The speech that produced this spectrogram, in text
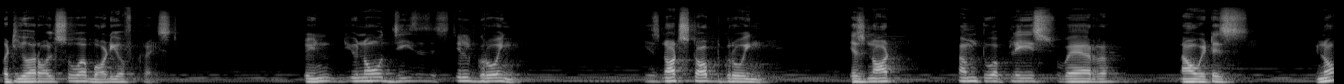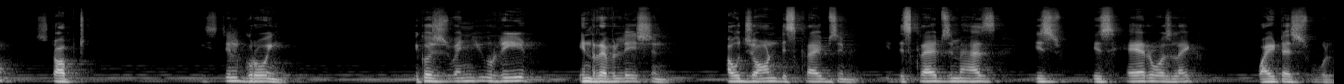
but you are also a body of Christ. So you, you know Jesus is still growing. He has not stopped growing. He has not come to a place where now it is, you know, stopped. He's still growing. Because when you read in Revelation how John describes him, he describes him as his, his hair was like white as wool,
